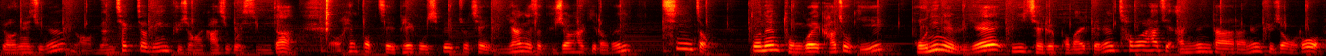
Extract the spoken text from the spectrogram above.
면해주는 어, 면책적인 규정을 가지고 있습니다. 어, 형법 제 151조 제 2항에서 규정하기로는 친족 또는 동거의 가족이 본인을 위해 이 죄를 범할 때는 처벌하지 않는다라는 규정으로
